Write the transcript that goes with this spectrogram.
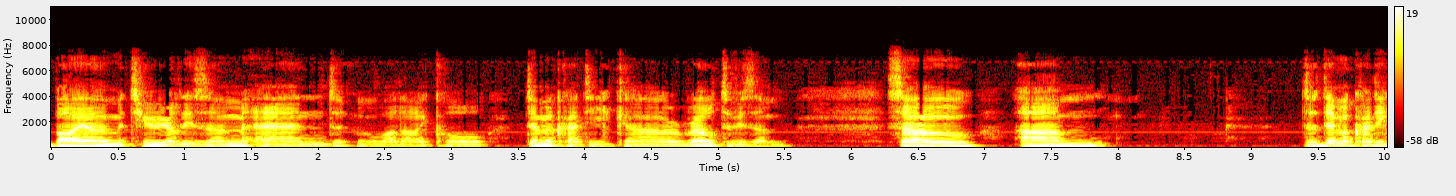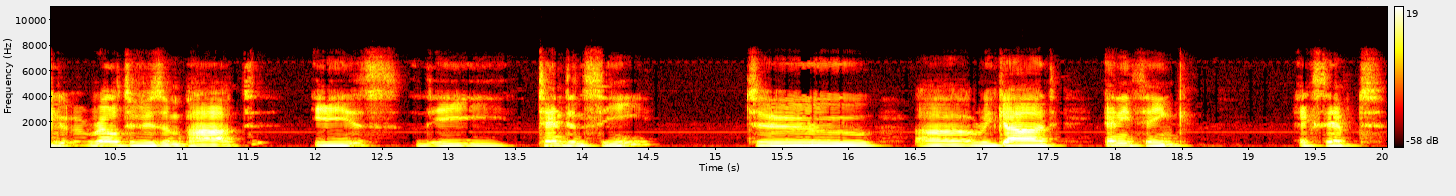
biomaterialism and what I call democratic uh, relativism. So um, the democratic relativism part is the tendency to uh, regard anything except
